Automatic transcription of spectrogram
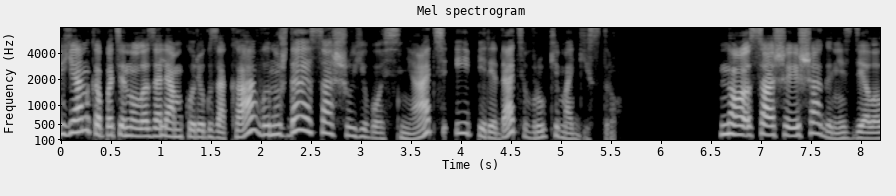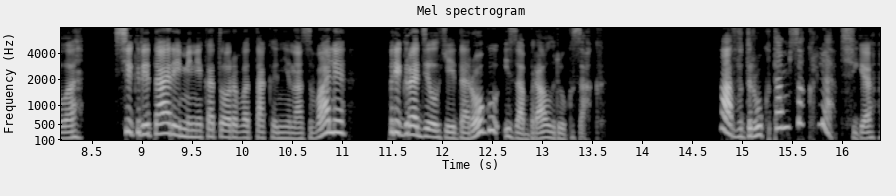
Янка потянула за лямку рюкзака, вынуждая Сашу его снять и передать в руки магистру. Но Саша и шага не сделала. Секретарь, имени которого так и не назвали, преградил ей дорогу и забрал рюкзак. «А вдруг там заклятие?»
